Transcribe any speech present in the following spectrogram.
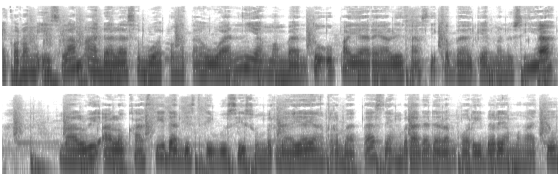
Ekonomi Islam adalah sebuah pengetahuan yang membantu upaya realisasi kebahagiaan manusia melalui alokasi dan distribusi sumber daya yang terbatas yang berada dalam koridor yang mengacu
